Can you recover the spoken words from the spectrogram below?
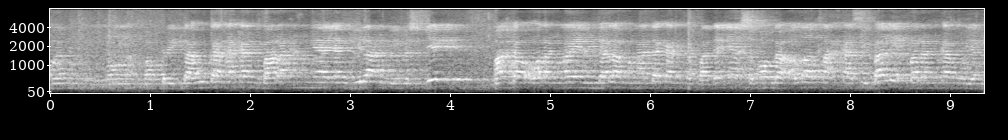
mem, memberitahukan akan barangnya yang hilang di masjid, maka orang lain hendaklah mengatakan kepadanya, semoga Allah tak kasih balik barang kamu yang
